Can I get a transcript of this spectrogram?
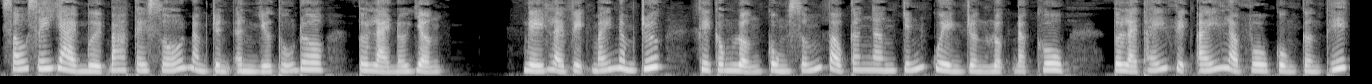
xấu xí dài 13 cây số nằm trình hình giữa thủ đô, tôi lại nổi giận. Nghĩ lại việc mấy năm trước, khi công luận cùng súng vào căn ngăn chính quyền rừng luật đặc khu, tôi lại thấy việc ấy là vô cùng cần thiết.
